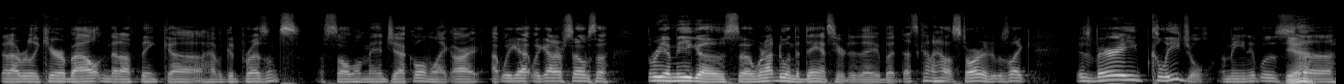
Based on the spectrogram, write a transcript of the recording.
that I really care about and that I think uh, have a good presence. I saw my man Jekyll. I'm like, all right, we got we got ourselves a three amigos. So we're not doing the dance here today, but that's kind of how it started. It was like it was very collegial. I mean, it was. Yeah. Uh,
